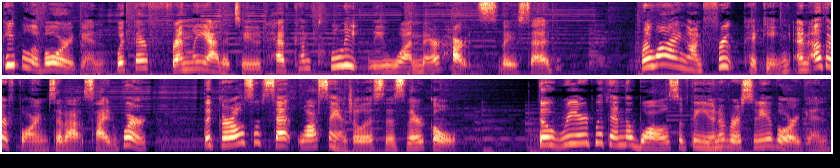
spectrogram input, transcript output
People of Oregon, with their friendly attitude, have completely won their hearts, they said. Relying on fruit picking and other forms of outside work, the girls have set Los Angeles as their goal. Though reared within the walls of the University of Oregon,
